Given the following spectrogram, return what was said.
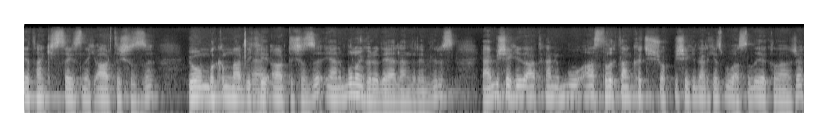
yatan kişi sayısındaki artış hızı, yoğun bakımlardaki Evet. artış hızı. Yani buna göre değerlendirebiliriz. Yani bir şekilde artık hani bu hastalıktan kaçış yok. Bir şekilde herkes bu hastalığa yakalanacak.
